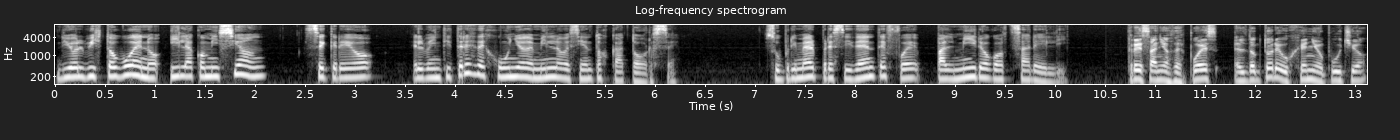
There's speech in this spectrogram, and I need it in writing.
dio el visto bueno y la comisión se creó el 23 de junio de 1914. Su primer presidente fue Palmiro Gozzarelli. Tres años después, el doctor Eugenio Puccio,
